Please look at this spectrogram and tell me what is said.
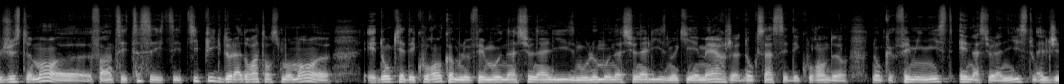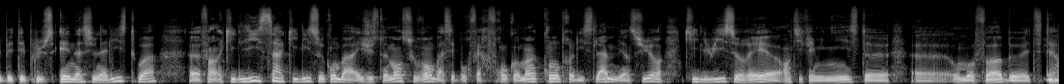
justement. Enfin, c'est typique de la droite en ce moment. et donc, il y a des courants comme le fémonationalisme ou l'homonationalisme qui émergent. Donc, ça, c'est des courants de, donc, féministes et nationalistes, ou LGBT, et nationalistes, quoi. Enfin, qui lisent ça, qui lisent ce combat. Et justement, souvent, bah, c'est pour faire front commun contre l'islam, bien sûr, qui lui serait anti féministe, euh, euh, homophobe, etc.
